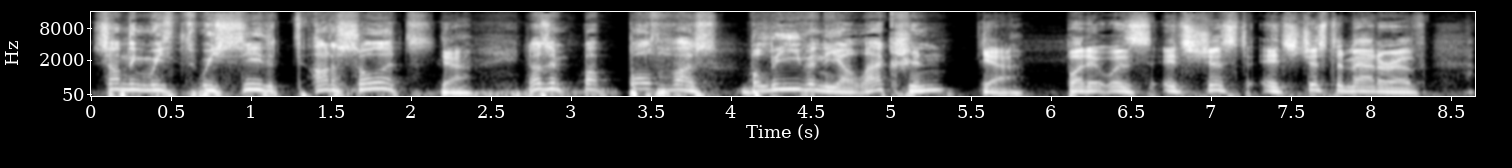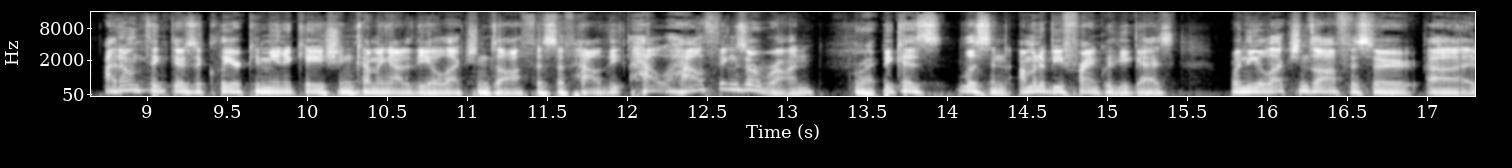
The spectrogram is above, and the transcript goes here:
something we we see that out of sorts. Yeah. Doesn't but both of us believe in the election. Yeah, but it was. It's just. It's just a matter of. I don't think there's a clear communication coming out of the elections office of how the how how things are run. Right. Because listen, I'm going to be frank with you guys. When the elections officer, uh,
